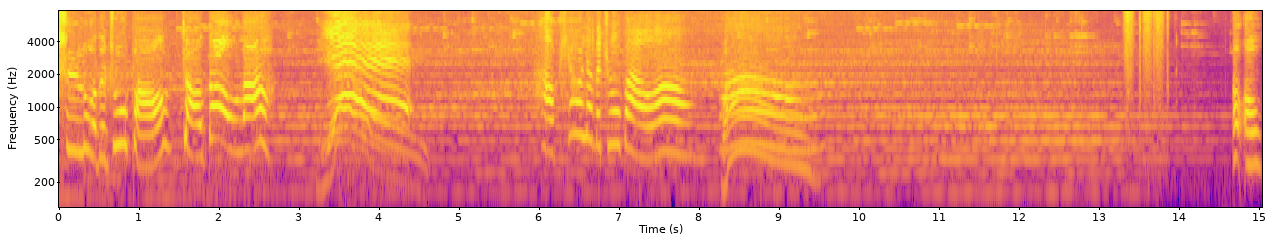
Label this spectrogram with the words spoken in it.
失落的珠宝找到了，耶！好漂亮的珠宝哦！哇！哦哦，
